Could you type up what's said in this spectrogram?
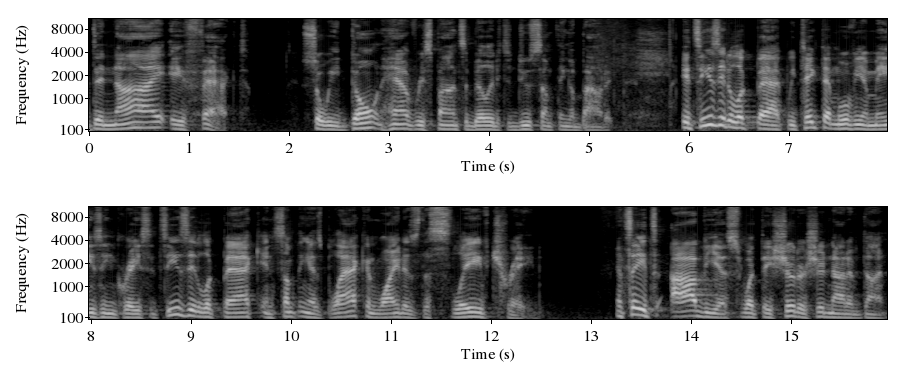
deny a fact so we don't have responsibility to do something about it. It's easy to look back. We take that movie Amazing Grace. It's easy to look back in something as black and white as the slave trade and say it's obvious what they should or should not have done.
